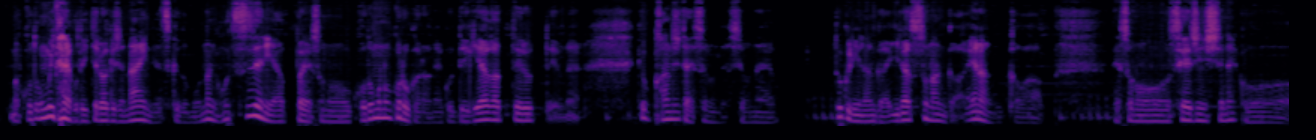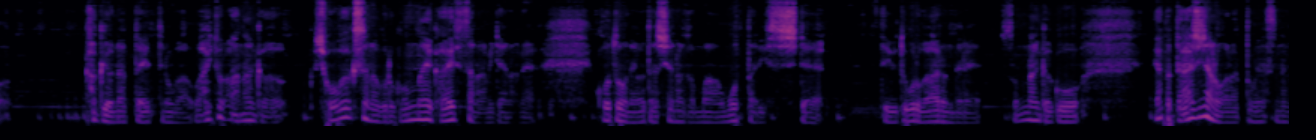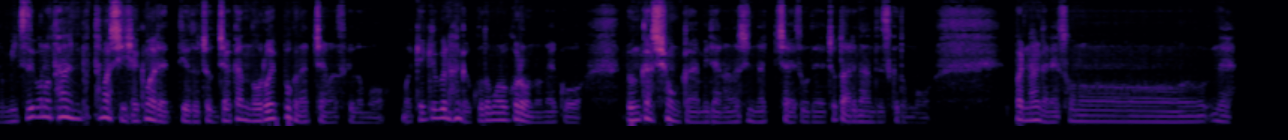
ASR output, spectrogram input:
まあ子供みたいなこと言ってるわけじゃないんですけども、なんかすでにやっぱりその子供の頃からね、こう出来上がってるっていうね、結構感じたりするんですよね。特になんかイラストなんか、絵なんかは、ね、その成人してね、こう、描くようになった絵ってのが、割と、あ、なんか、小学生の頃こんな絵描いてたな、みたいなね、ことをね、私はなんかまあ思ったりしてっていうところがあるんでね、そのなんかこう、やっぱ大事なのかなと思います。なんか三つ子の魂100までっていうとちょっと若干呪いっぽくなっちゃいますけども、まあ、結局なんか子供の頃のね、こう、文化資本会みたいな話になっちゃいそうで、ちょっとあれなんですけども、っぱりなんかね、その、ね、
